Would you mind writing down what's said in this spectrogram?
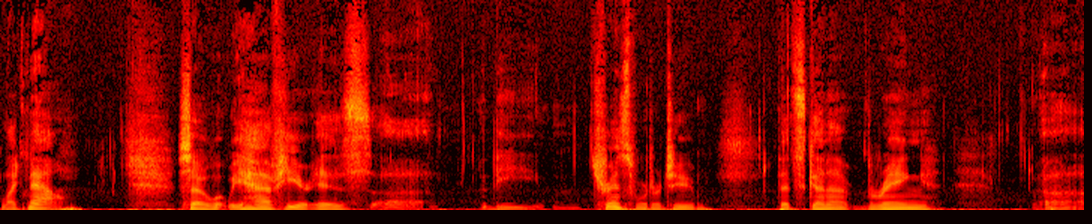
like now. So what we have here is uh, the transporter tube that's gonna bring. Uh,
